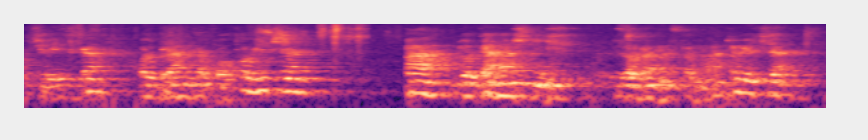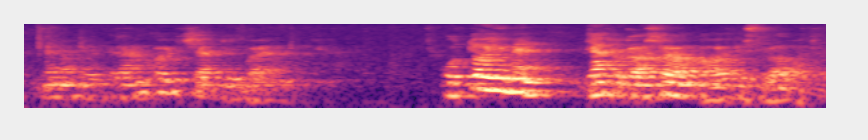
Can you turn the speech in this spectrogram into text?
početka, od Branka Popovića pa do današnjih Zorana Stamatovića, Nemanja Rankovića i Bojana. U to ime ja proglašavam ovaj festival otvoren.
